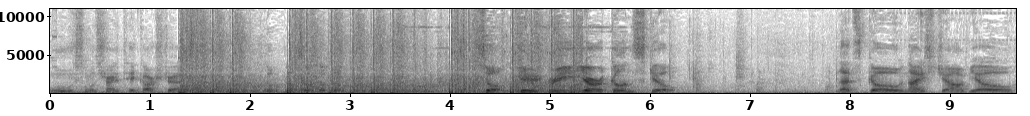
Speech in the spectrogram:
Ooh, someone's trying to take our strap. Nope, nope, nope, nope, nope. Superior gun skill. Let's go. Nice job, yo.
